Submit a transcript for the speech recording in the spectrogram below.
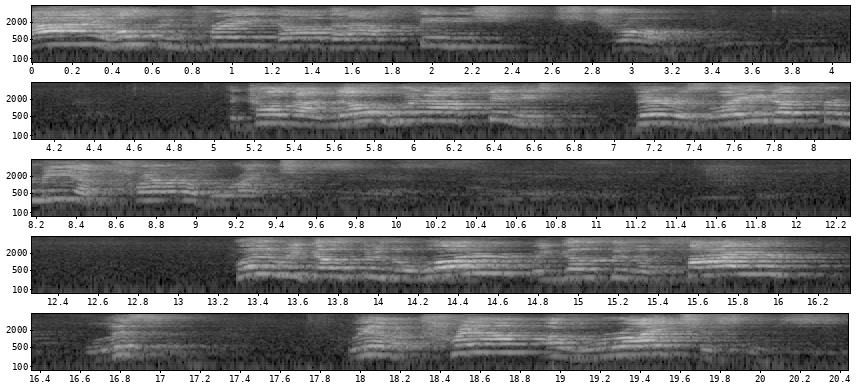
I hope and pray, God, that I finish strong. Because I know when I finish, there is laid up for me a crown of righteousness. Whether we go through the water, we go through the fire, listen. We have a crown of righteousness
